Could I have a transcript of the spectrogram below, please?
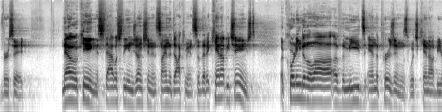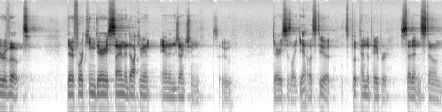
Verse 8 Now, O king, establish the injunction and sign the document so that it cannot be changed, according to the law of the Medes and the Persians, which cannot be revoked. Therefore, King Darius signed the document and injunction. Darius is like, Yeah, let's do it. Let's put pen to paper, set it in stone.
